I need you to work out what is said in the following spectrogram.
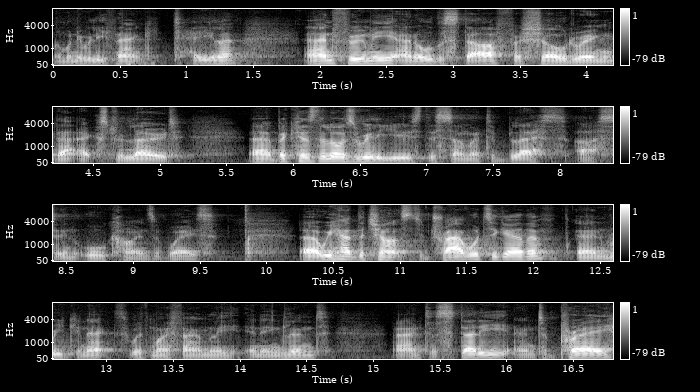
I want to really thank Taylor and Fumi and all the staff for shouldering that extra load uh, because the Lord's really used this summer to bless us in all kinds of ways. Uh, we had the chance to travel together and reconnect with my family in England and to study and to pray,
